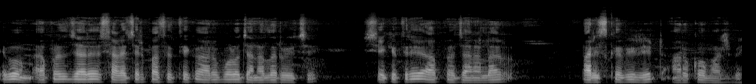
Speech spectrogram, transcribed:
এবং আপনাদের যারা সাড়ে চার পাঁচের থেকে আরও বড় জানালা রয়েছে, সেক্ষেত্রে আপনার জানালার পার স্কোয়ার রেট আরও কম আসবে।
